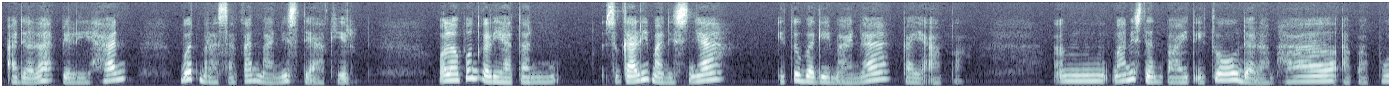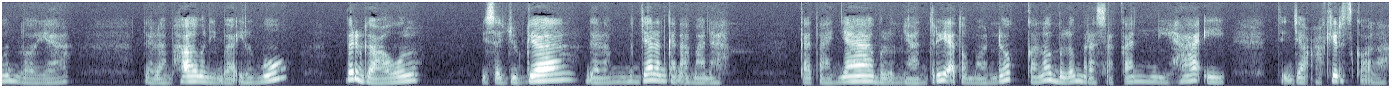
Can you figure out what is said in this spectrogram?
adalah pilihan buat merasakan manis di akhir. Walaupun kelihatan sekali manisnya, itu bagaimana, kayak apa. Um, manis dan pahit itu dalam hal apa pun loh ya. Dalam hal menimba ilmu, bergaul, bisa juga dalam menjalankan amanah. Katanya belum nyantri atau mondok kalau belum merasakan nihai, jenjang akhir sekolah.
